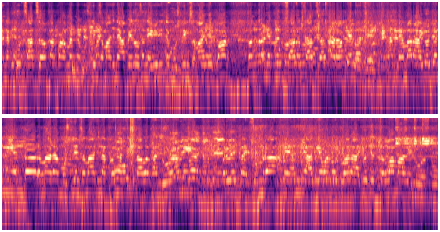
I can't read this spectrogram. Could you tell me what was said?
અને ખૂબ સાથ સહકાર પણ અમને મુસ્લિમ સમાજને આપેલો છે અને એવી રીતે મુસ્લિમ સમાજે પણ તંત્રને ખૂબ સારો સાથ સહકાર આપેલો છે. અને અમારા આયોજનની અંદર અમારા મુસ્લિમ સમાજના પ્રમુખ ખાન દુરાની પરવેશભાઈ સુમરા અને અન્ય આગેવાનો દ્વારા આયોજિત કરવામાં આવેલું હતું.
